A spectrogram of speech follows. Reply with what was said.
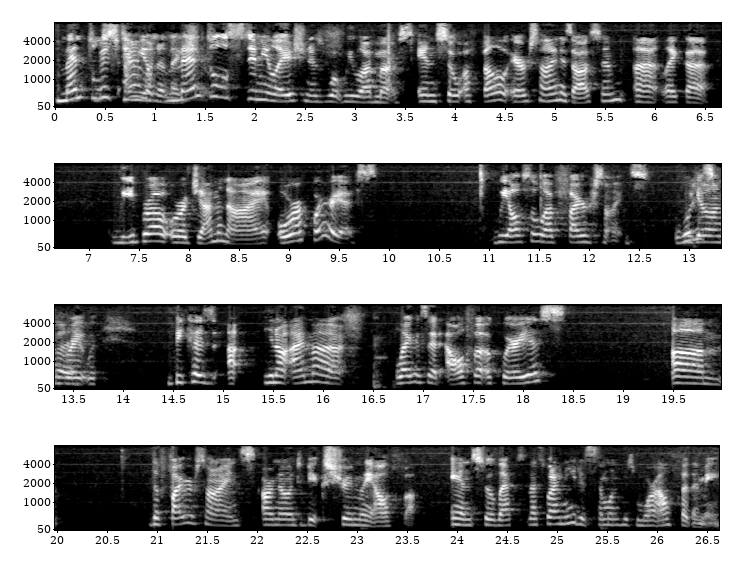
mental Bitch, I'm stimu- intellectual. mental stimulation is what we love most. And so, a fellow air sign is awesome, uh, like a Libra or a Gemini or Aquarius. We also love fire signs. What we get is along fire? great with because uh, you know I'm a like I said Alpha Aquarius. Um, the fire signs are known to be extremely alpha, and so that's that's what I need is someone who's more alpha than me.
